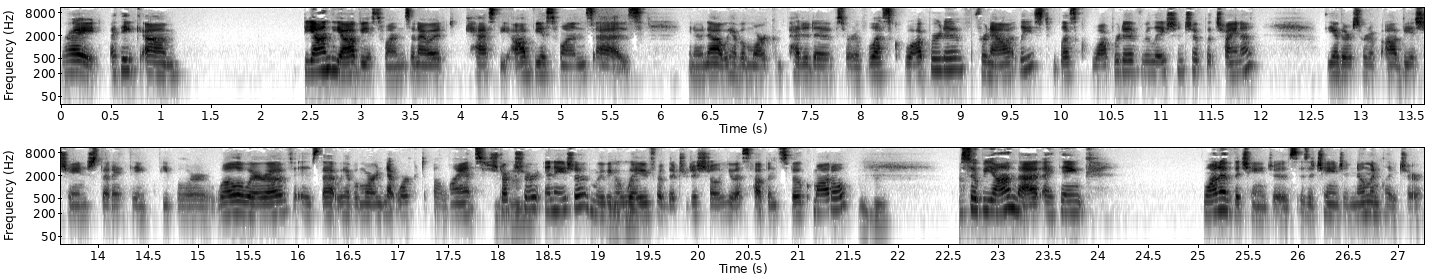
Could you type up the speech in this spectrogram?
Yeah. Right. I think um, beyond the obvious ones, and I would cast the obvious ones as you know, now we have a more competitive, sort of less cooperative, for now at least, less cooperative relationship with China. The other sort of obvious change that I think people are well aware of is that we have a more networked alliance mm-hmm. structure mm-hmm. in Asia, moving mm-hmm. away from the traditional US hub and spoke model. Mm-hmm. So, beyond that, I think one of the changes is a change in nomenclature.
